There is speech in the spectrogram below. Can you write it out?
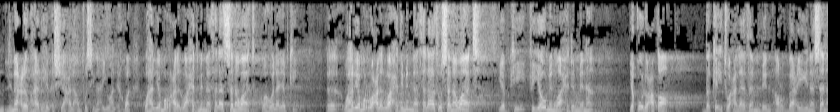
لنعرض هذه الأشياء على أنفسنا أيها الإخوان. وهل يمر على الواحد منا ثلاث سنوات وهو لا يبكي؟ أه، وهل يمر على الواحد منا ثلاث سنوات يبكي في يوم واحد منها؟ يقول عطاء بكيت على ذنب أربعين سنة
